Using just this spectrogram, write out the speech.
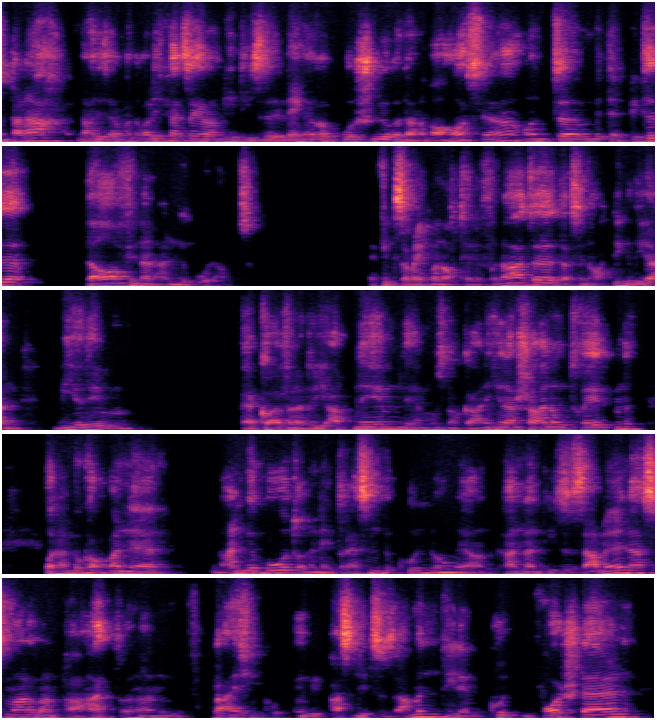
und danach, nach dieser Vertraulichkeitserklärung, geht diese längere Broschüre dann raus, ja, und äh, mit der Bitte, daraufhin ein Angebot aus. Da gibt es dann manchmal noch Telefonate, das sind auch Dinge, die dann wir dem Verkäufer natürlich abnehmen, der muss noch gar nicht in Erscheinung treten. Und dann bekommt man eine, ein Angebot oder eine Interessenbekundung, ja, und kann dann diese sammeln erstmal, wenn man ein paar hat, und dann vergleichen, gucken, wie passen die zusammen, die dem Kunden vorstellen.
